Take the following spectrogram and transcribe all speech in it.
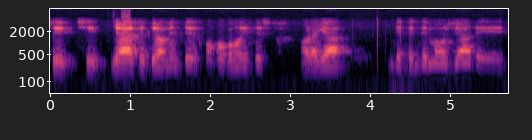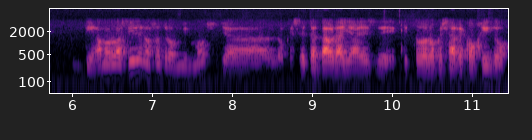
Sí, sí, ya efectivamente, Juanjo, como dices, ahora ya dependemos ya de, digámoslo así, de nosotros mismos. Ya lo que se trata ahora ya es de que todo lo que se ha recogido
